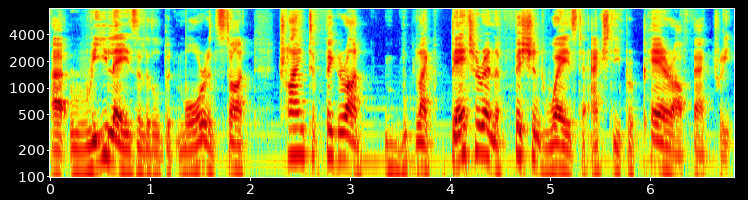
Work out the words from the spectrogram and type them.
uh, relays a little bit more and start trying to figure out like better and efficient ways to actually prepare our factory.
